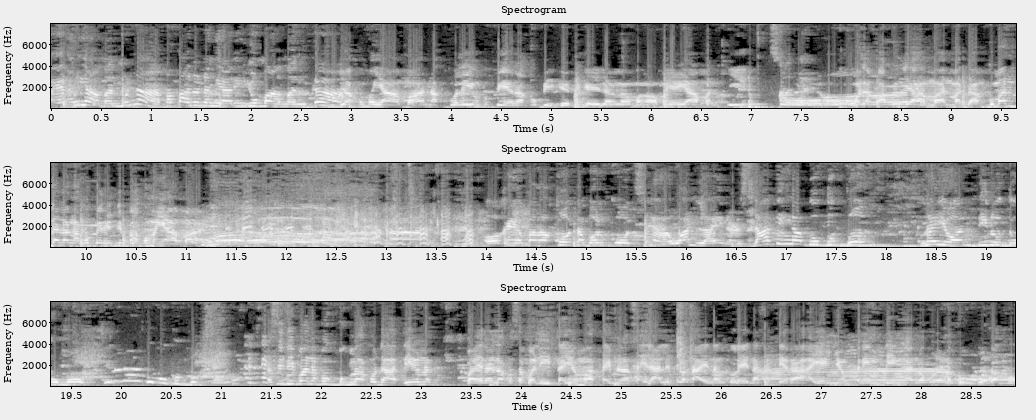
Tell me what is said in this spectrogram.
eh, ang yaman mo na. Pa- Paano nangyaring yumaman ka? Hindi ako mayaman. Actually, yung pera ko, bigay-bigay lang ng mga mayayaman din. So, Ah, ganun. wala pa akong yaman, madam. Gumanda lang ako, pero hindi pa ako mayaman. Okay, ang mga quotable quotes niya, one-liners. Dating nabubugbog, ngayon dinudumog. Sino na ang bumubugbog sa'yo? Kasi di ba nabugbog na ako dati, yung nag-viral ako sa balita, yung mga time na nasa ilalim pa tayo ng tulay nakatira. Ayan yung trending ano ko na nabugbog ako.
